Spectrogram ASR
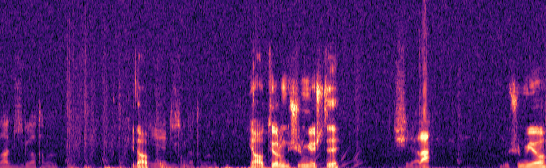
Lan düzgün atamadım. Bir daha attım. Yine düzgün atamadım. Ya atıyorum düşürmüyor işte. Düşürüyor lan. Düşürmüyor.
